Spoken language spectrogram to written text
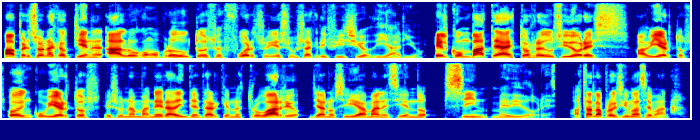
a personas que obtienen algo como producto de su esfuerzo y de su sacrificio diario. El combate a estos reducidores, abiertos o encubiertos, es una manera de intentar que nuestro barrio ya no siga amaneciendo sin medidores. Hasta la próxima semana.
